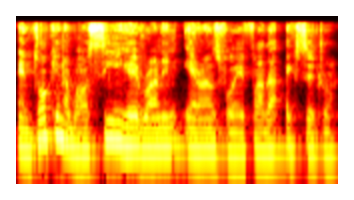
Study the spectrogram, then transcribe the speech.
and talking about seeing her running errands for her father, etc.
